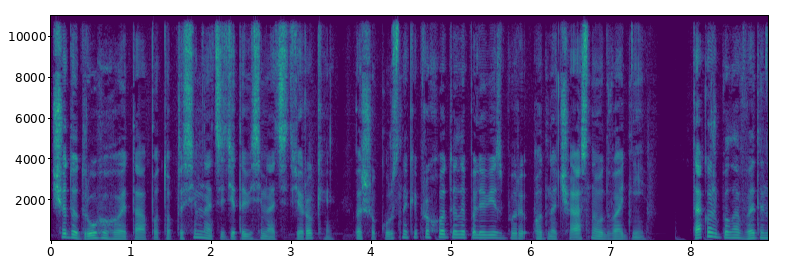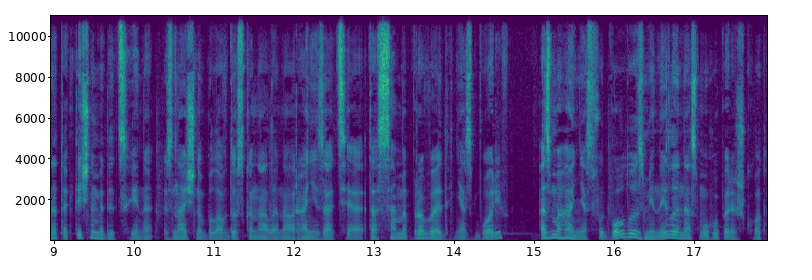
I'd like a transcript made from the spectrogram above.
Щодо другого етапу, тобто 17 та 18 роки, першокурсники проходили польові збори одночасно у два дні. Також була введена тактична медицина, значно була вдосконалена організація та саме проведення зборів, а змагання з футболу змінили на смугу перешкод.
